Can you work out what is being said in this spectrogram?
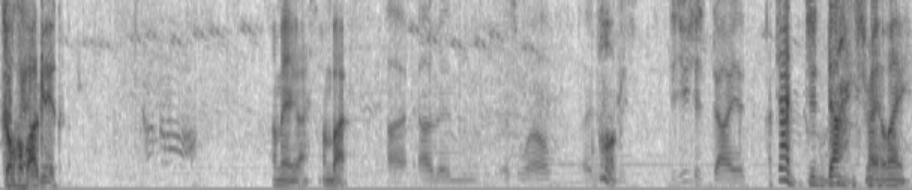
Suck a dick. I'm here, guys. I'm back. I, I'm in as well. Fuck. Did you just die? I died, just died straight away.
